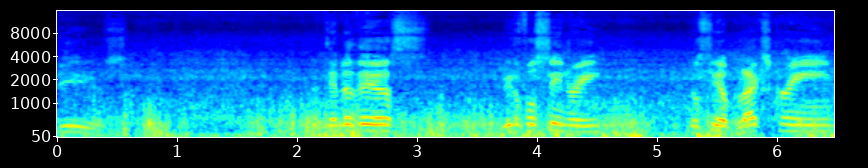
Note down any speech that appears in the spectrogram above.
views. At the end of this, beautiful scenery, you'll see a black screen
